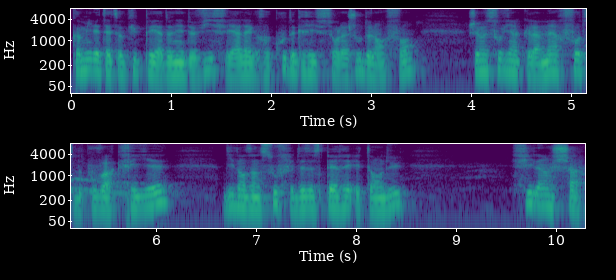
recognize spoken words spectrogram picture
comme il était occupé à donner de vifs et allègres coups de griffe sur la joue de l'enfant, je me souviens que la mère, faute de pouvoir crier, dit dans un souffle désespéré et tendu File un chat.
